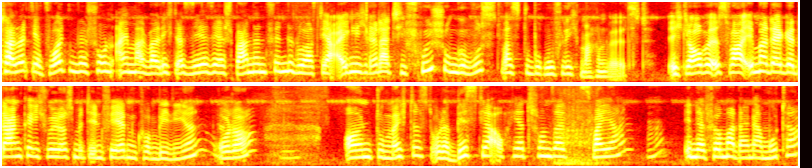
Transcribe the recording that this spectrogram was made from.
Charlotte, jetzt wollten wir schon einmal, weil ich das sehr, sehr spannend finde. Du hast ja eigentlich relativ früh schon gewusst, was du beruflich machen willst. Ich glaube, es war immer der Gedanke, ich will das mit den Pferden kombinieren, oder? Und du möchtest oder bist ja auch jetzt schon seit zwei Jahren in der Firma deiner Mutter,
